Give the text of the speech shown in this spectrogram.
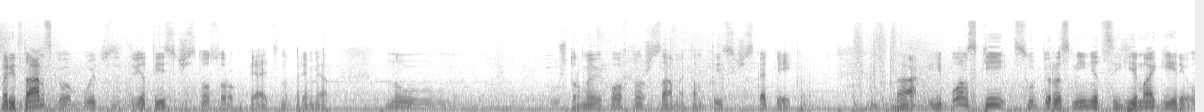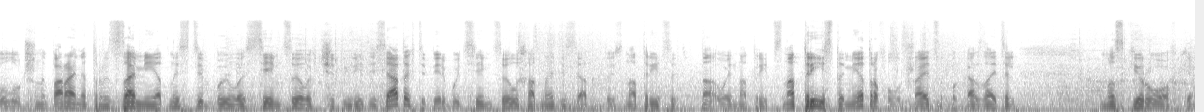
британского будет 2145, например. Ну, у штурмовиков то же самое, там 1000 с копейками. Так, японский суперэсминец Ямагири. Улучшены параметры заметности. Было 7,4, теперь будет 7,1. То есть на 30, на, ой, на 30, на 300 метров улучшается показатель маскировки.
